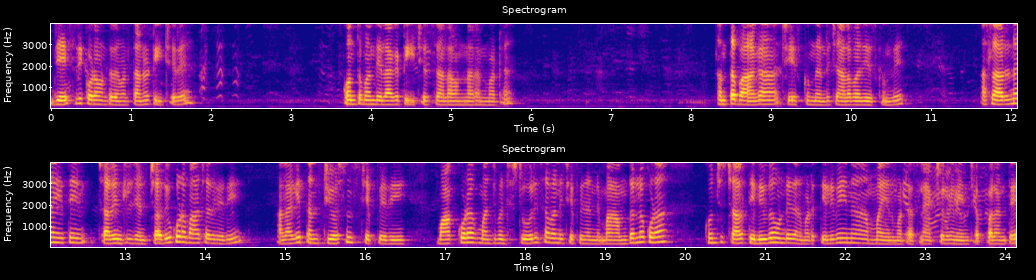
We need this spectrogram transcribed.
జయశ్రీ కూడా ఉంటుంది అనమాట తను టీచరే కొంతమంది ఇలాగ టీచర్స్ అలా ఉన్నారనమాట అంత బాగా చేసుకుందండి. చాలా బాగా చేసుకుంది. అసలు అరుణ అయితే చాలా ఇంటెలిజెంట్ చదువు కూడా బాగా చదివేది. అలాగే తన ట్యూషన్స్ చెప్పేది. మాకు కూడా మంచి మంచి స్టోరీస్ అవన్నీ చెప్పేదండి. మా అందరిలో కూడా కొంచెం చాలా తెలివిగా ఉండేది అనమాట తెలివైన అమ్మాయి అనమాట అసలు యాక్చువల్గా నేను చెప్పాలంటే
